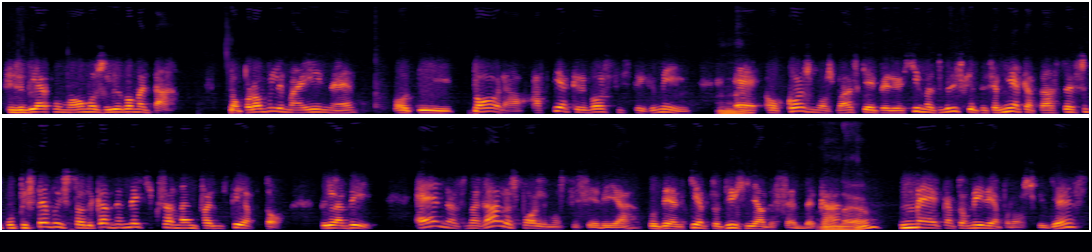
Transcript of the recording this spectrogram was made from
τις βλέπουμε όμως λίγο μετά. Το πρόβλημα είναι ότι τώρα, αυτή ακριβώς τη στιγμή, Ναι. ε, ο κόσμος μας και η περιοχή μας βρίσκεται σε μια κατάσταση που πιστεύω ιστορικά δεν έχει ξαναεμφανιστεί αυτό. Δηλαδή, ένας μεγάλος πόλεμος στη Συρία που διαρκεί από το 2011 Ναι. με εκατομμύρια πρόσφυγες,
